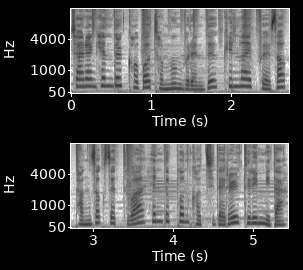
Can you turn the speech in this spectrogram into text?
차량 핸들 커버 전문 브랜드 퀸라이프에서 방석 세트와 핸드폰 거치대를 드립니다.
